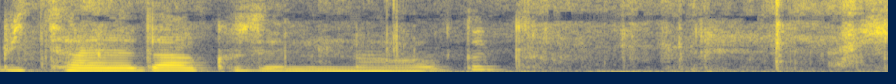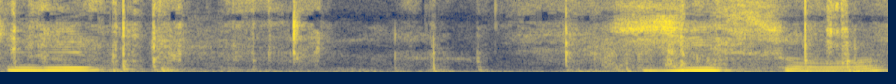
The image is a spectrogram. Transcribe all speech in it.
bir tane daha kuzenimle aldık. Şimdi Jisoo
